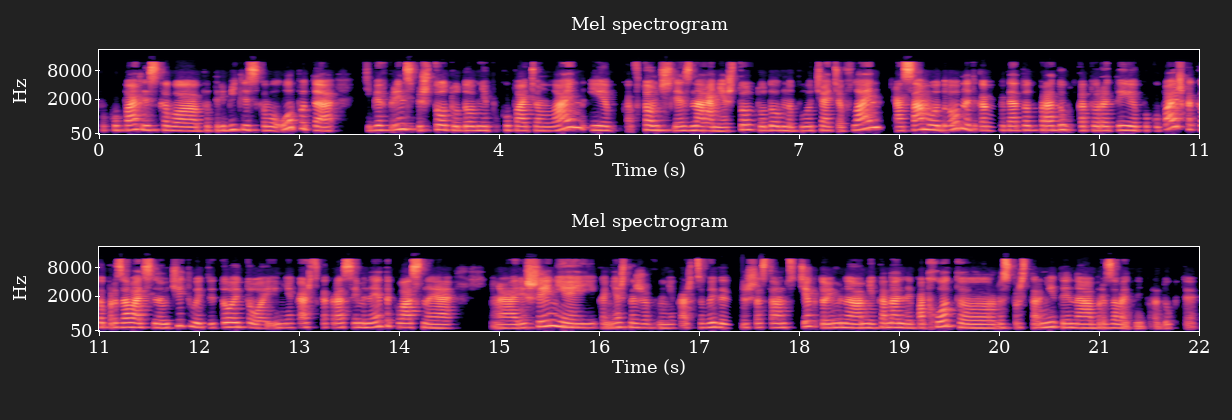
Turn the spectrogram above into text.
покупательского, потребительского опыта тебе, в принципе, что-то удобнее покупать онлайн, и в том числе знания, что-то удобно получать офлайн, а самое удобное – это когда тот продукт, который ты покупаешь как образовательный, учитывает и то, и то. И мне кажется, как раз именно это классное а, решение, и, конечно же, мне кажется, выигрыш останутся те, кто именно омниканальный подход э, распространит и на образовательные продукты.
